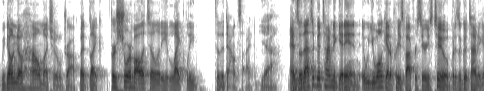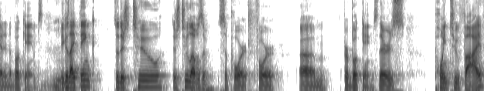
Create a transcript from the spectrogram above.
we don't know how much it'll drop, but like for sure, volatility likely to the downside. Yeah. And so that's a good time to get in. It- you won't get a pre-spot for series two, but it's a good time to get into book games because I think so. There's two there's two levels of support for um, for book games. There's 0.25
